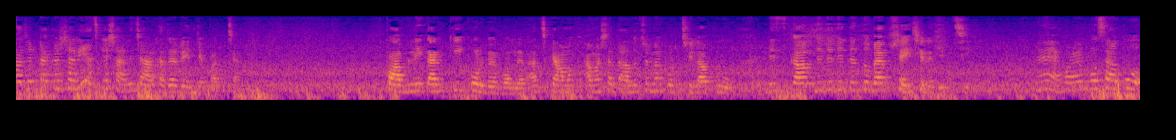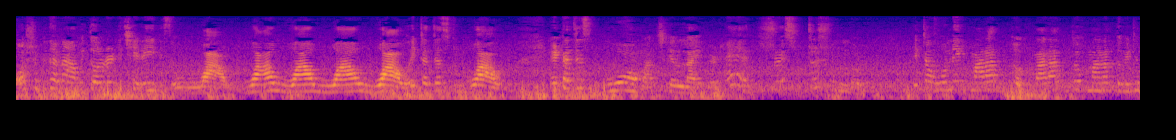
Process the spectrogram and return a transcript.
হাজার টাকার শাড়ি, আজকে সাড়ে চার হাজার রেঞ্জে পাচ্ছেন পাবলিক আর কি করবে বলেন? আজকে আমাকে, আমার সাথে আলোচনা করছিল আপু ডিসকাউন্ট দিতে দিতে তো ব্যবসায়ী ছেড়ে দিচ্ছি। হ্যাঁ পরে আমি আপু, অসুবিধা না, আমি তো অলরেডি ছেড়েই দিছি। Wow wow wow wow wow এটা জাস্ট ওয়াও এটা জাস্ট ওয়াম আজকের লাইভের হ্যাঁ? শ্রেষ্ঠ সুন্দর। এটা অনেক মারাত্মক মারাত্মক মারাত্মক। এটা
